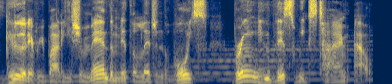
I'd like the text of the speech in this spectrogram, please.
good, everybody? It's your man, the myth, the legend, the voice, bringing you this week's time out.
